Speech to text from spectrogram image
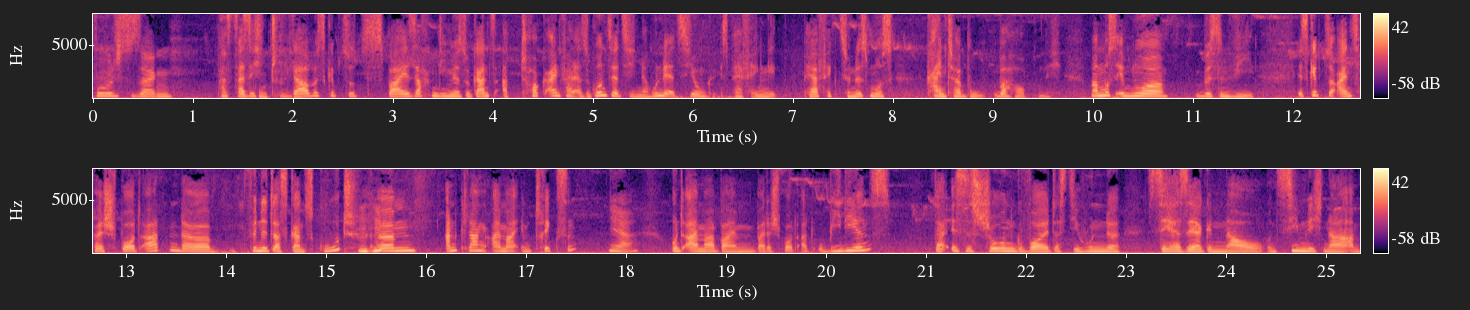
wo würdest du sagen, passt das Also ich gut? glaube, es gibt so zwei Sachen, die mir so ganz ad hoc einfallen. Also grundsätzlich in der Hundeerziehung ist Perfe Perfektionismus kein Tabu, überhaupt nicht. Man muss eben nur wissen, wie. Es gibt so ein, zwei Sportarten, da findet das ganz gut ähm, Anklang. Einmal im Tricksen Ja. und einmal beim, bei der Sportart Obedience. Da ist es schon gewollt, dass die Hunde sehr, sehr genau und ziemlich nah am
